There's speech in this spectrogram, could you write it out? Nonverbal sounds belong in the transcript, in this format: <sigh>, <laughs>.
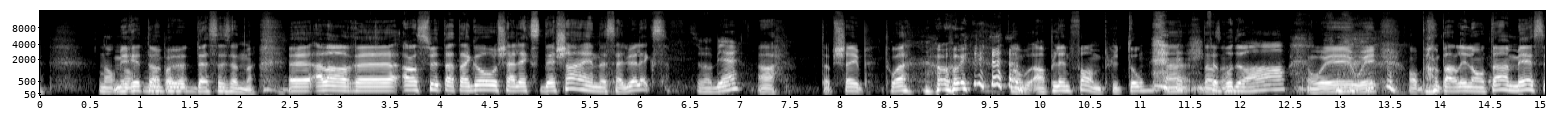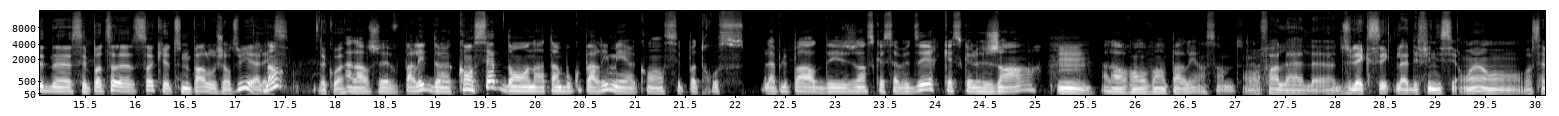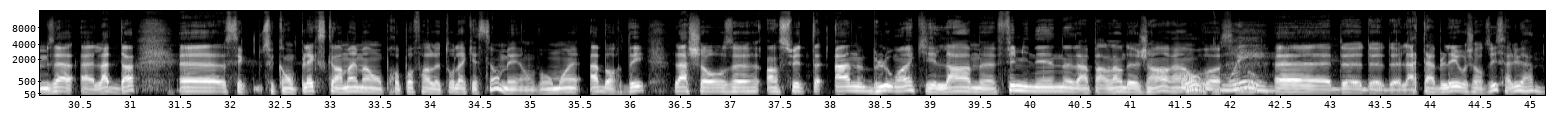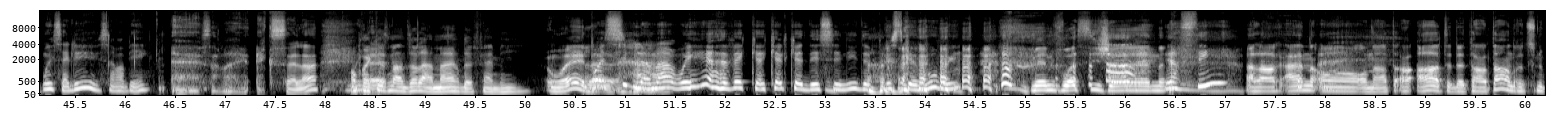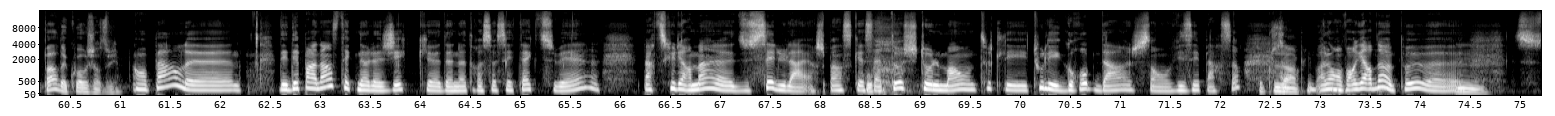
Non, mérite non, un peu d'assaisonnement. Euh, alors, euh, ensuite, à ta gauche, Alex Deschaines. Salut, Alex. Ça va bien? Ah, top shape. Toi, <laughs> oui. en, en pleine forme, plutôt. Hein, Il <laughs> dans fait un- beau dehors. Oui, oui. On peut en parler longtemps, mais c'est pas de ça, ça que tu nous parles aujourd'hui, Alex. Non. De quoi? Alors, je vais vous parler d'un concept dont on entend beaucoup parler, mais euh, qu'on ne sait pas trop, la plupart des gens, ce que ça veut dire. Qu'est-ce que le genre? Hmm. Alors, on va en parler ensemble tout On va faire la- la- du lexique, la définition. hein. On va s'amuser là-dedans. Euh, c'est complexe quand même. hein. On ne pourra pas faire le tour de la question, mais on va au moins aborder la chose. Ensuite, Anne Blouin, qui est l'âme féminine en parlant de genre. hein. on Oh, va Oui. euh, de, de, de la tabler aujourd'hui. Salut, Anne. Oui, salut, ça va bien. Euh, ça va excellent. On pourrait Euh, quasiment dire la mère de famille. Ouais, la- Possiblement, oui, avec quelques décennies de plus que vous, oui. <laughs> mais une voix si jeune. Merci. Alors, Anne, on, on a hâte de t'entendre. Tu nous parles de quoi aujourd'hui? On parle euh, des dépendances technologiques de notre société actuelle, particulièrement euh, du cellulaire. Je pense que ça touche tout le monde. Toutes les, tous les groupes d'âge sont visés par ça. De plus en plus. Alors, on va regarder un peu euh, Hmm.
